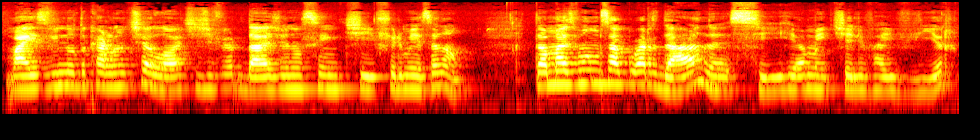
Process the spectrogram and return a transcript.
Mas vindo do Carlo Ancelotti, de verdade, eu não senti firmeza, não. Então, mas vamos aguardar, né, se realmente ele vai vir.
